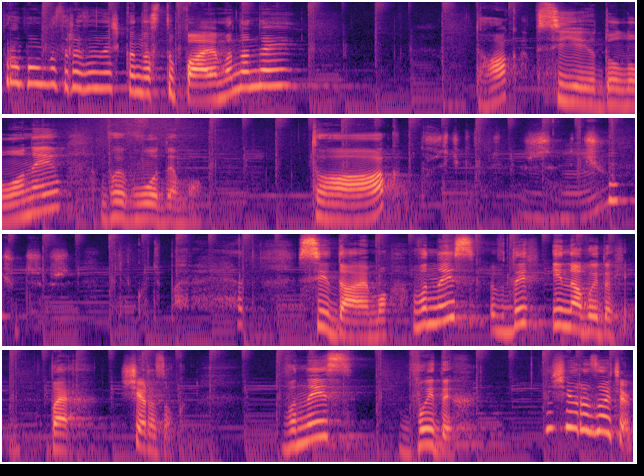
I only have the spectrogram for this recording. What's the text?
Пробуємо з резиночкою, наступаємо на неї. Так, всією долонею виводимо. Так. Трошечки чуть-чуть. Лікоть вперед. Сідаємо вниз, вдих і на видохі. Вверх. Ще разок. Вниз, видих. І ще разочок.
